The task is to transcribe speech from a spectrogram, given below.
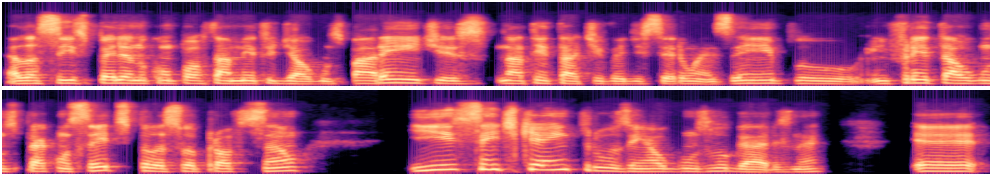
ela se espelha no comportamento de alguns parentes, na tentativa de ser um exemplo, enfrenta alguns preconceitos pela sua profissão e sente que é intrusa em alguns lugares, né? É,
